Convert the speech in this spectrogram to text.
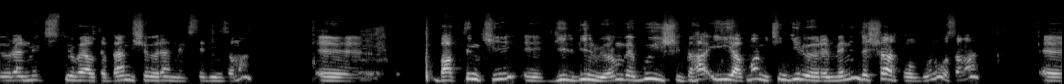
öğrenmek istiyor veyahut da ben bir şey öğrenmek istediğim zaman e, baktım ki e, dil bilmiyorum ve bu işi daha iyi yapmam için dil öğrenmenin de şart olduğunu o zaman e,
